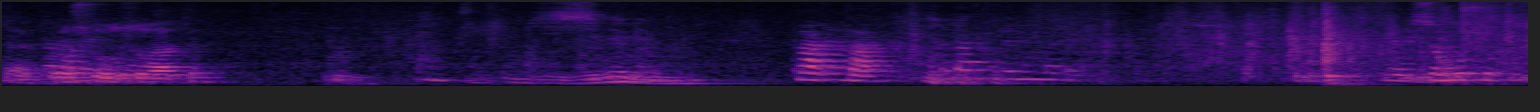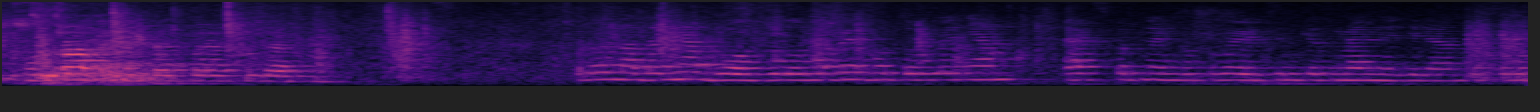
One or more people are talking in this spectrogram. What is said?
Так, прошу голосувати. З змінами. Так, так. Я мушу поправити те порядку про надання дозволу на виготовлення експортної грошової оцінки земельної ділянки село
